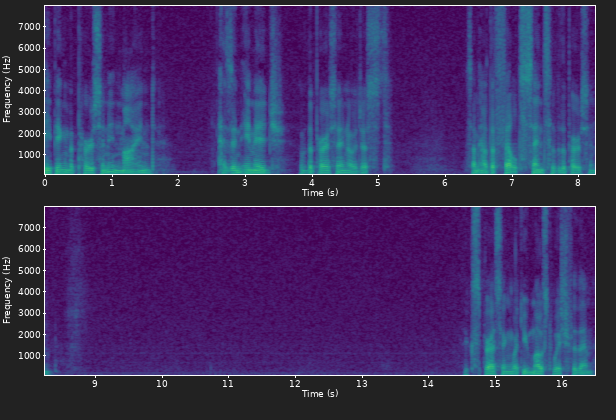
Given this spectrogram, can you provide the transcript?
Keeping the person in mind as an image of the person or just somehow the felt sense of the person. Expressing what you most wish for them.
